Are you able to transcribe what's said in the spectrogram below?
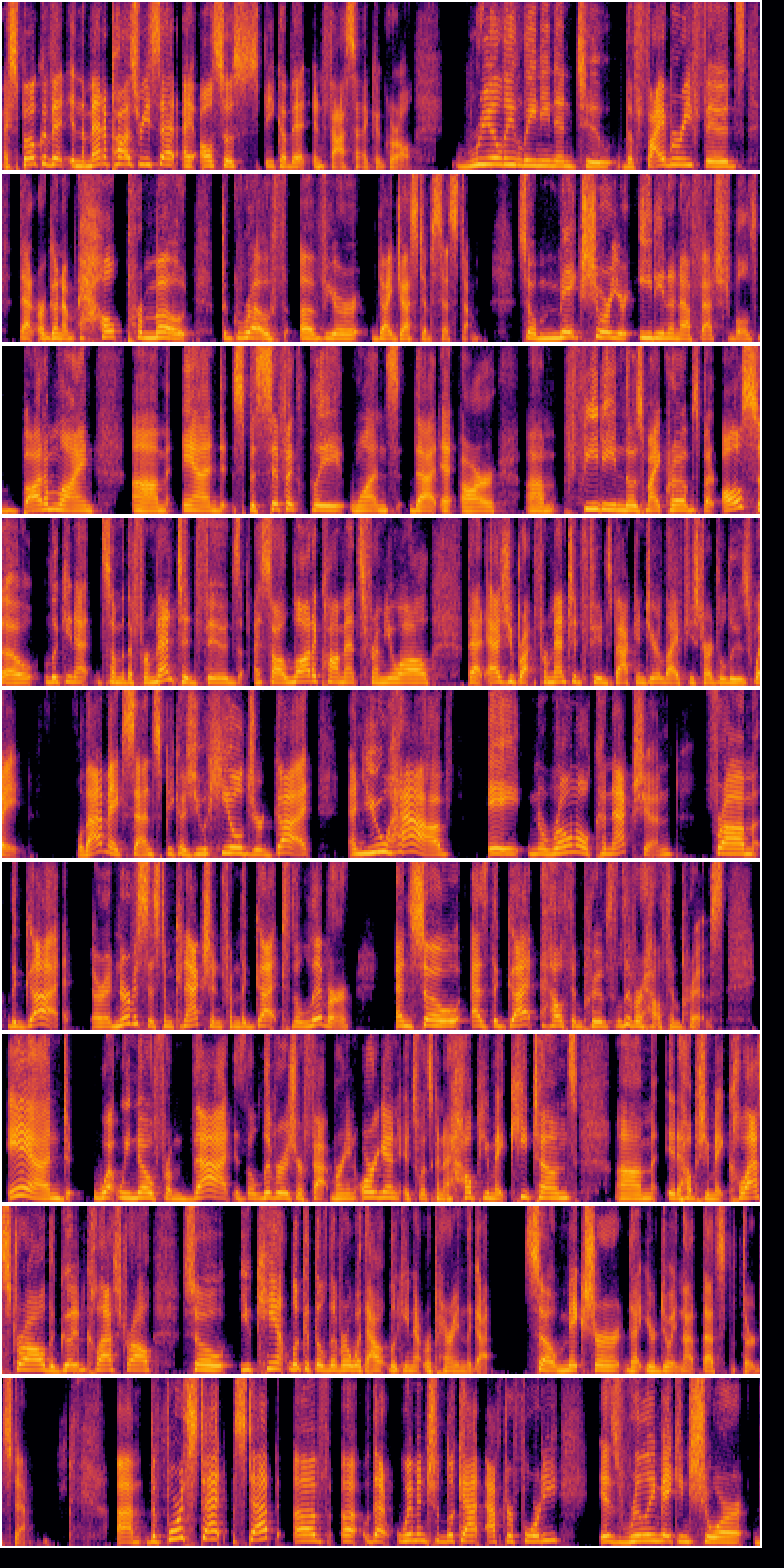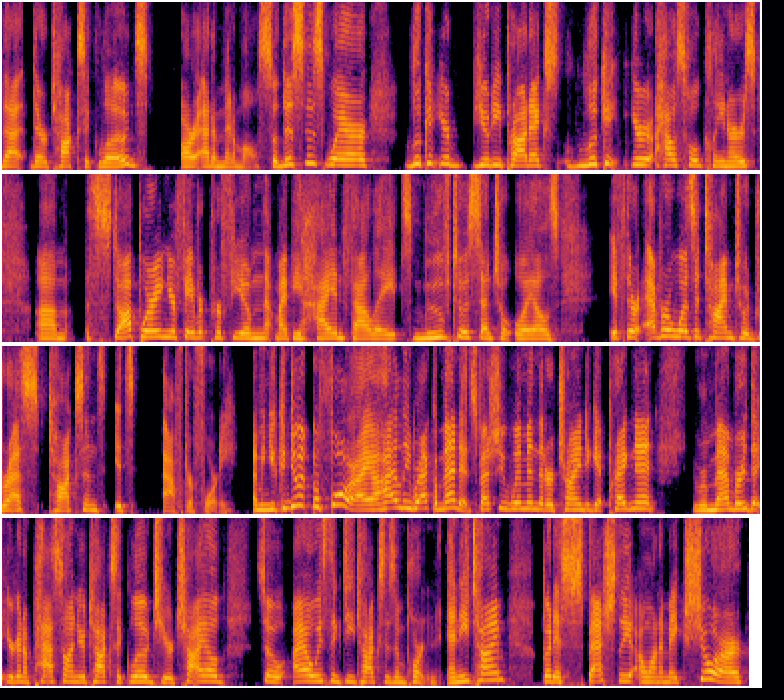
I spoke of it in the menopause reset. I also speak of it in Fast Like a Girl really leaning into the fibery foods that are going to help promote the growth of your digestive system. So make sure you're eating enough vegetables, bottom line, um, and specifically ones that are um, feeding those microbes, but also looking at some of the fermented foods. I saw a lot of comments from you all that as you brought fermented foods back into your life, you started to lose weight. Well, that makes sense because you healed your gut and you have a neuronal connection from the gut or a nervous system connection from the gut to the liver. And so, as the gut health improves, liver health improves. And what we know from that is the liver is your fat burning organ. It's what's going to help you make ketones. Um, it helps you make cholesterol, the good cholesterol. So, you can't look at the liver without looking at repairing the gut. So, make sure that you're doing that. That's the third step. Um, the fourth step step of uh, that women should look at after 40 is really making sure that their toxic loads are at a minimal. So this is where look at your beauty products, look at your household cleaners, um, stop wearing your favorite perfume that might be high in phthalates, move to essential oils. If there ever was a time to address toxins, it's after 40. I mean, you can do it before. I highly recommend it, especially women that are trying to get pregnant. Remember that you're going to pass on your toxic load to your child. So I always think detox is important anytime, but especially I want to make sure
